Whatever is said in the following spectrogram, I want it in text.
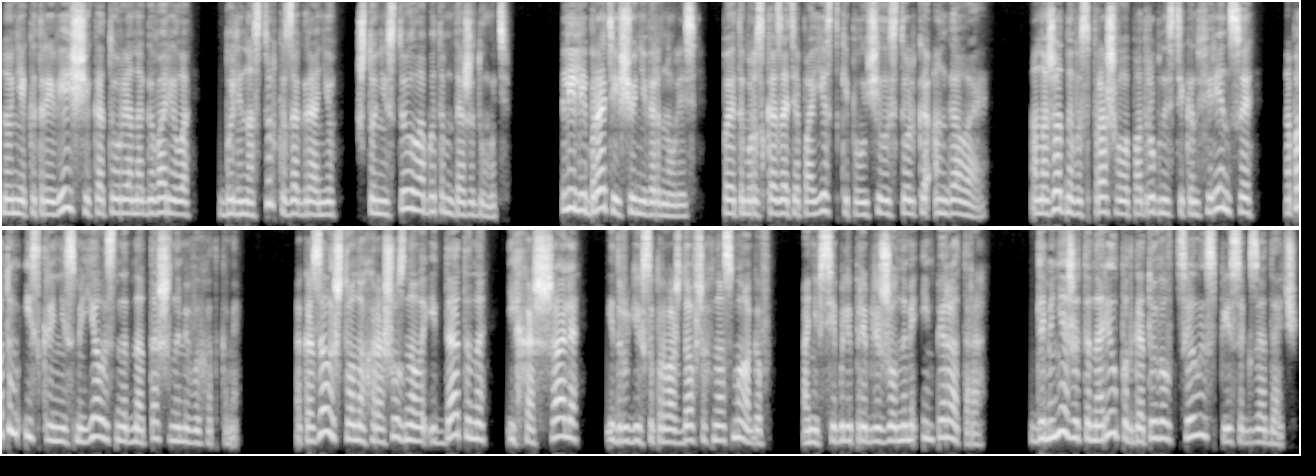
но некоторые вещи, которые она говорила, были настолько за гранью, что не стоило об этом даже думать. Лили и братья еще не вернулись, поэтому рассказать о поездке получилось только Ангалая. Она жадно выспрашивала подробности конференции, а потом искренне смеялась над Наташиными выходками. Оказалось, что она хорошо знала и Датана, и Хашаля, и других сопровождавших нас магов, Они все были приближенными императора. Для меня же Тонарил подготовил целый список задач.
